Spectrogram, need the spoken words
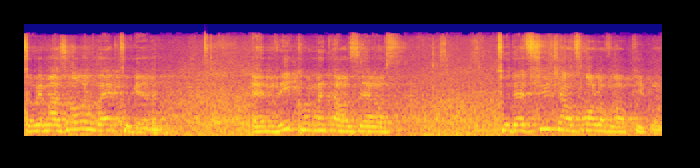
So we must all work together and recommit ourselves to the future of all of our people.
